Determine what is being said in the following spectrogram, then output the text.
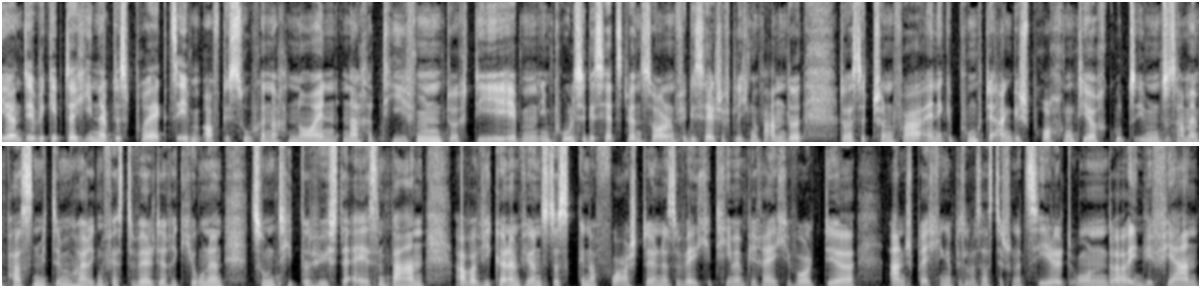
Ja, und ihr begebt euch innerhalb des Projekts eben auf die Suche nach neuen Narrativen, durch die eben Impulse gesetzt werden sollen für gesellschaftlichen Wandel. Du hast jetzt schon vorher einige Punkte angesprochen, die auch gut eben zusammenpassen mit dem heurigen Festival der Regionen zum Titel Höchste Eisenbahn. Aber wie können wir uns das genau vorstellen? Also welche Themenbereiche wollt ihr ansprechen? Ein bisschen was hast du schon erzählt und äh, inwiefern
